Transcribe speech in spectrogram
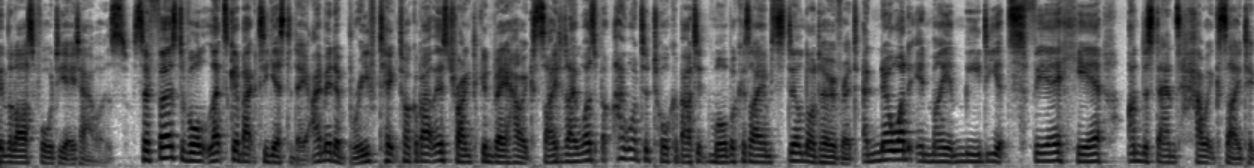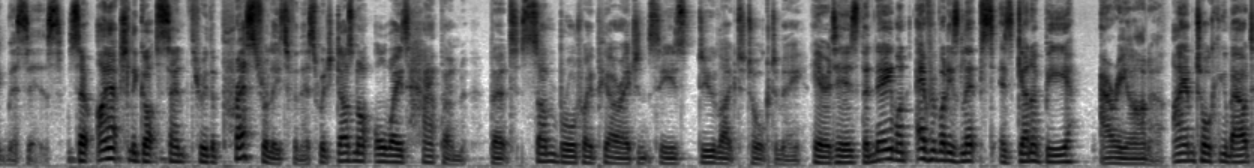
in the last 48 hours. So first of all, let's go back to yesterday. I made a brief TikTok about this, trying to convey how excited I was, but I want to talk about it more because I am still not over it, and no one in my immediate sphere here understands how exciting this is. So I actually got sent through the press release for this, which does not always happen but some Broadway PR agencies do like to talk to me. Here it is. The name on everybody's lips is gonna be Ariana. I am talking about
